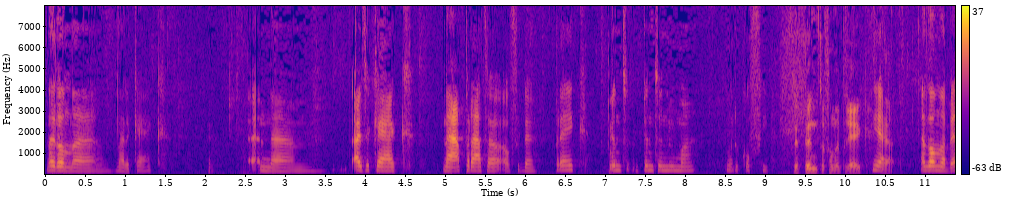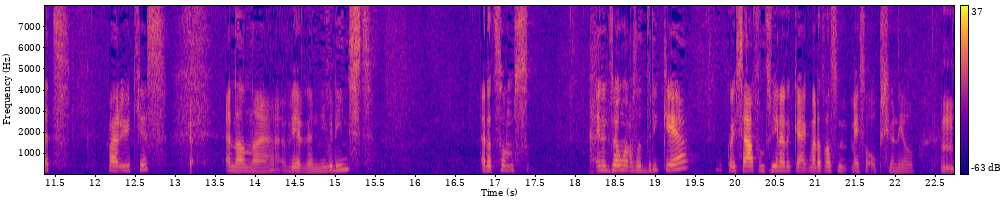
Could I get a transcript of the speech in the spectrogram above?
nou, dan naar de kerk. En ehm, uit de kerk napraten over de preek. Punt, Punten noemen voor de koffie. De punten van de preek. Ja. En dan naar bed. Een paar uurtjes. Ja. En dan weer een nieuwe dienst. En dat soms... In de zomer was dat drie keer. Kon je s'avonds weer naar de kerk, maar dat was meestal optioneel. Hm.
